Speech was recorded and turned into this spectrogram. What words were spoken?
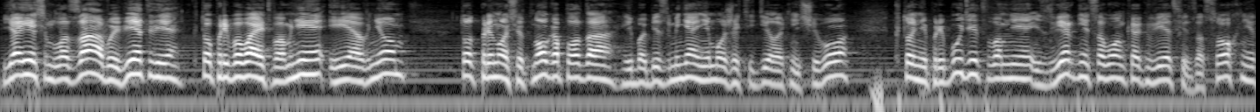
«Я есть лоза, вы ветви, кто пребывает во мне, и я в нем, тот приносит много плода, ибо без меня не можете делать ничего. Кто не прибудет во мне, извергнется вон, как ветви, засохнет.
